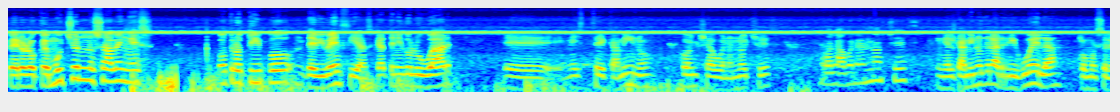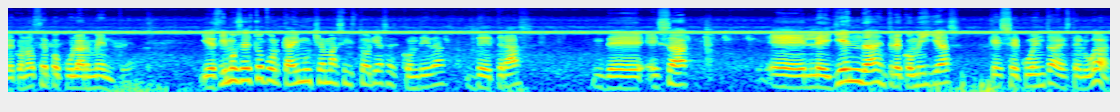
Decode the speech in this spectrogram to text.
Pero lo que muchos no saben es otro tipo de vivencias que ha tenido lugar eh, en este camino. Concha, buenas noches. hola, buenas noches. En el camino de la Riguela, como se le conoce popularmente. Y decimos esto porque hay muchas más historias escondidas detrás de esa eh, leyenda, entre comillas, que se cuenta de este lugar.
